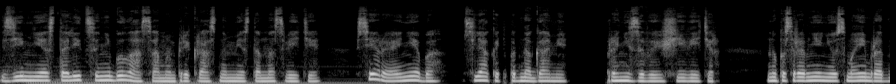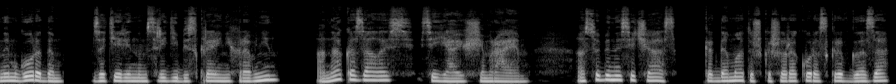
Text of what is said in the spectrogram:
Зимняя столица не была самым прекрасным местом на свете. Серое небо, слякоть под ногами, пронизывающий ветер. Но по сравнению с моим родным городом, затерянным среди бескрайних равнин, она казалась сияющим раем. Особенно сейчас, когда матушка, широко раскрыв глаза,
